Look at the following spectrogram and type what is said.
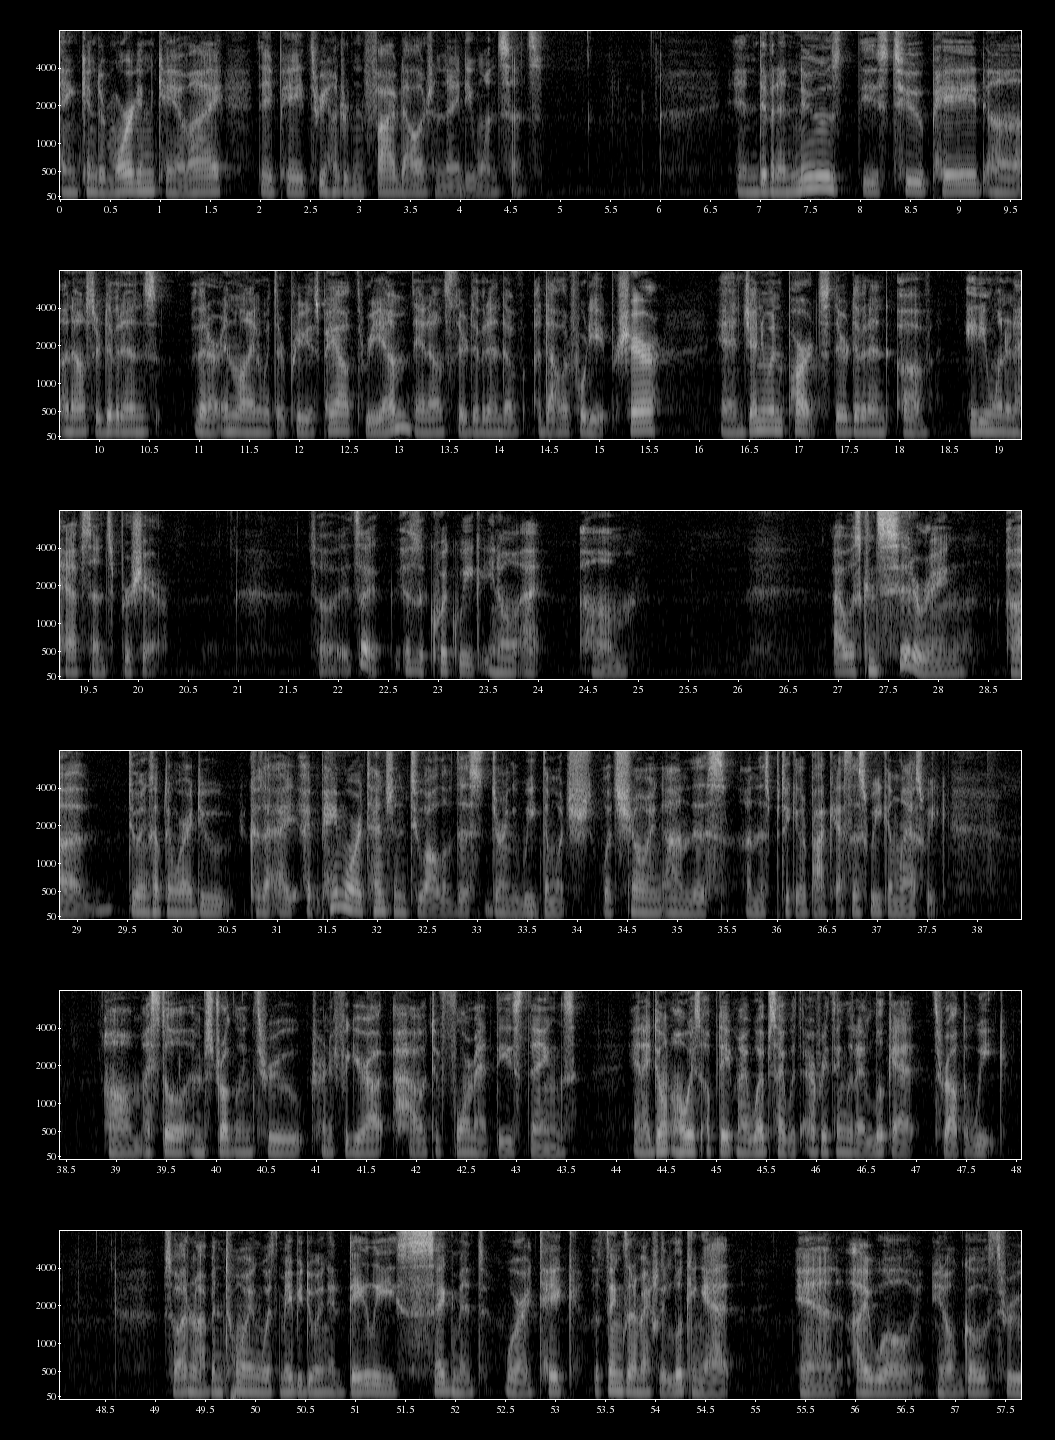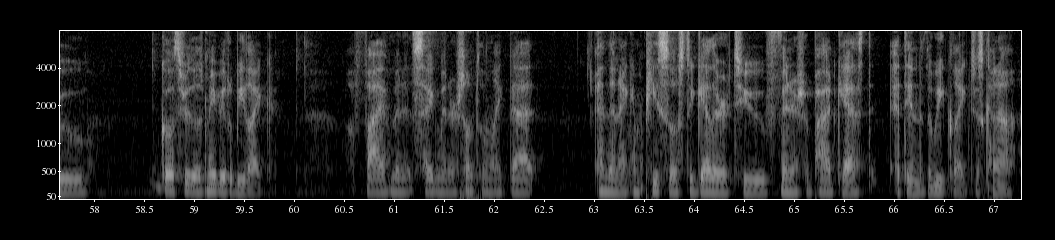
and Kinder Morgan KMI they paid three hundred and five dollars and ninety one cents. In dividend news, these two paid uh, announced their dividends that are in line with their previous payout. 3M they announced their dividend of $1.48 per share, and Genuine Parts their dividend of 81 cents per share. So it's a it's a quick week. You know, I um, I was considering uh, doing something where I do because I, I pay more attention to all of this during the week than what's what's showing on this on this particular podcast this week and last week. Um, I still am struggling through trying to figure out how to format these things, and I don't always update my website with everything that I look at throughout the week. So I don't know. I've been toying with maybe doing a daily segment where I take the things that I'm actually looking at, and I will you know go through go through those. Maybe it'll be like a five minute segment or something like that. And then I can piece those together to finish a podcast at the end of the week, like just kind of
